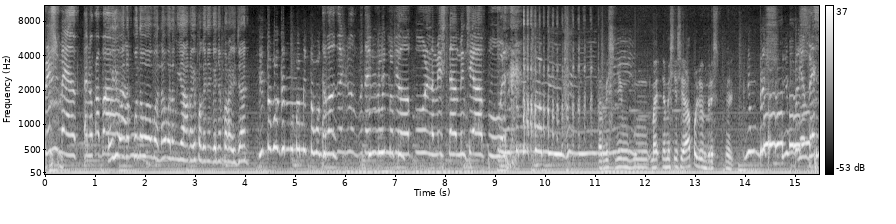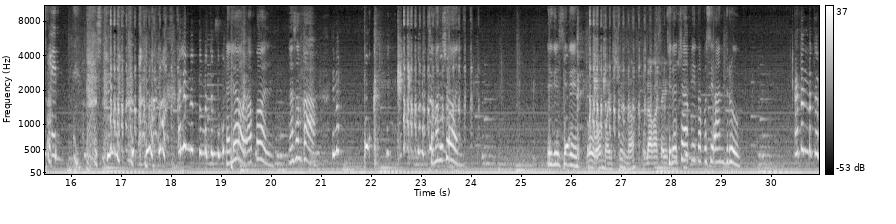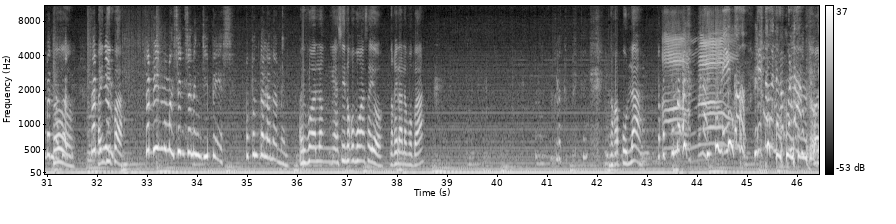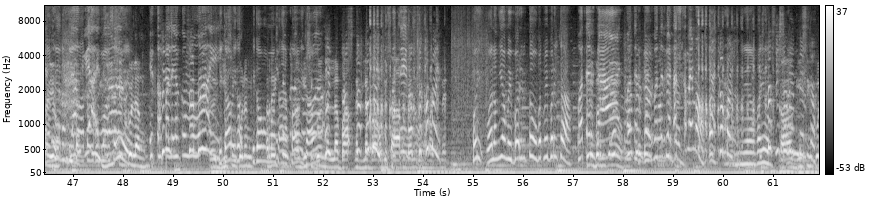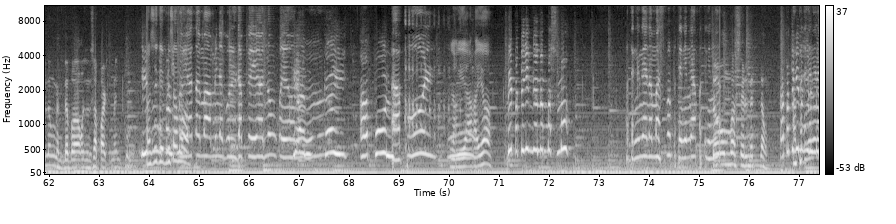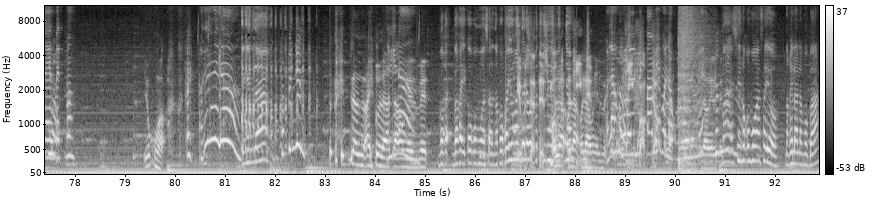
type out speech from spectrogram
Fresh milk. Ano ka ba? O yung anak ko nawawala. Walang iya kayo pag ganyan-ganyan pa kayo dyan. Itawagan mo, mami, tawagan mo. Tawagan mo. Patay mo Sunduin si natin. Apple. Namiss namin si Apple. Mami. Namiss niyo yung... ma- Namiss niyo si Apple yung breast milk. Yung breast, yung breast. Yung breastfeed. Alam na, tumatanda ko. Hello, Apple. Nasaan ka? Inapok. Sa mansyon. Sige, sige. Oo, oh, mansion na. Wala ka sa Sila isus. Chucky tapos si Andrew. Atan ba banda? Oo. Sabi Ay, niya, pa. sabihin mo mag-send siya ng GPS. Pupunta lang namin. Ay, walang nga. Sino kumuha sa'yo? Nakilala mo ba? Nakapula. Nakapula. Ay, Ito, ito, nakapula. Walang Ayaw. yan. Nandito ata yung kumuha sa'yo Gising eh. ko lang. Ito pala yung kumuha eh. Ikaw, ikaw, lang. ikaw kumuha sa anak ko, ikaw? ko, naglaba, naglaba ako doon sa akin. Ano. Hoy, walang yan. May baril to. Ba't may baril ka? Water kayo. gun. Water gun. Water gun. As kamay mo. tas kamay. Ano yan kayo? Kagising ka. ko lang, naglaba ako doon sa apartment ko. Ah, sige, bisa mo. Wala tayo mami nag-hold up kay ano. Kaya... Yan, kay Apple. Apple. Walang iya kayo. Be, patingin nga ng mas mo. Patingin nga ng mas mo. Patingin nga. Patingin Ito nga. akong mas helmet lang. Ah, patingin ng Patingin nga ng helmet mo. helmet mo. Yung ko nga. Patingin nga. Tingin lang. Patingin. Wait lang, ay wala ata akong helmet. Baka, baka ikaw kumuha sa anak ko. Kayo nga dalawa at patingin ng Wala, helmet dyan. wala, wala akong helmet. Wala akong helmet mami. Wala akong helmet. Wala. Ma, sino kumuha sa'yo? Nakilala mo ba?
